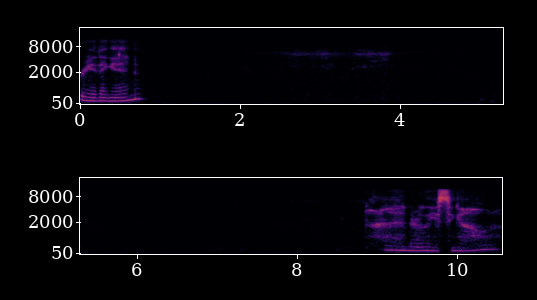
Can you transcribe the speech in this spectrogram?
Breathing in. And releasing out.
